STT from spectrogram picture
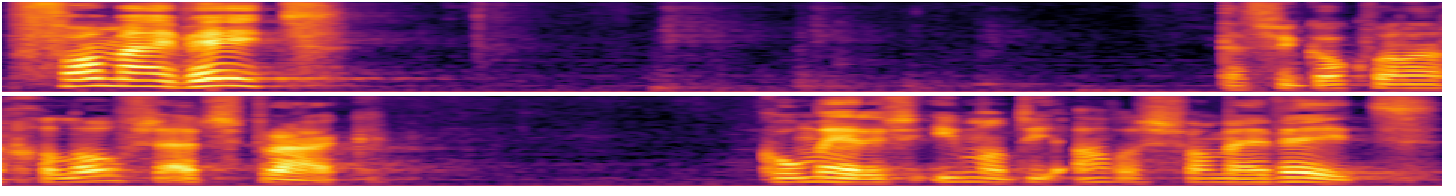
van mij weet. Dat vind ik ook wel een geloofsuitspraak. Kom, er is iemand die alles van mij weet.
